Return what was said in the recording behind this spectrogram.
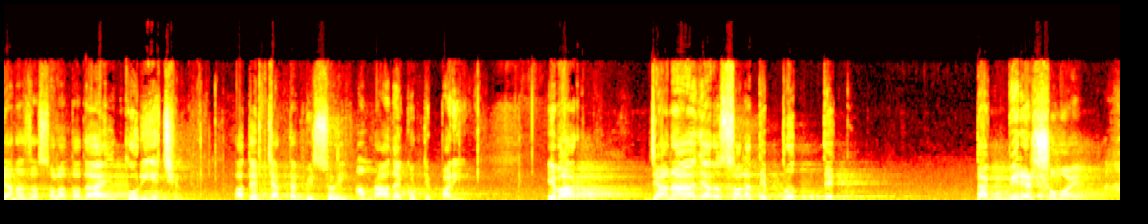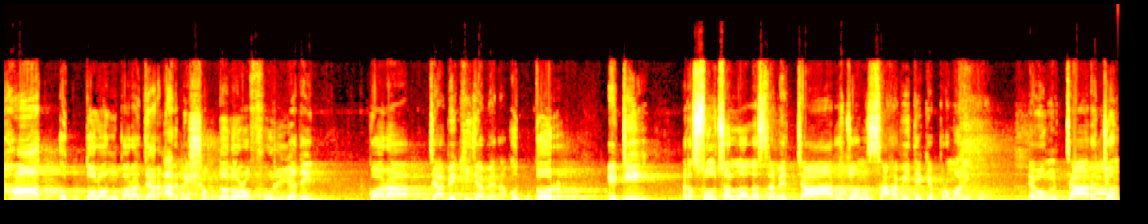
জানাজা, সলাত আদায় করিয়েছেন। অতএব চার তাকবীর সহি আমরা আদায় করতে পারি। এবার জানাজার সলাতে প্রত্যেক তাকবীরের সময় হাত উত্তোলন করা, যার আরবি শব্দ হল ফুল দিন করা যাবে কি যাবে না। উত্তর এটি রসুল সাল্লা আসলামের চারজন সাহাবি থেকে প্রমাণিত এবং চারজন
